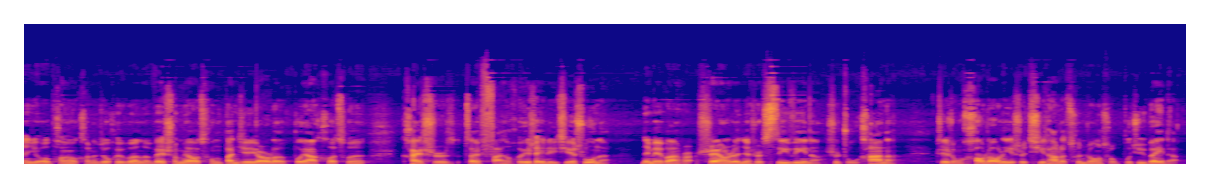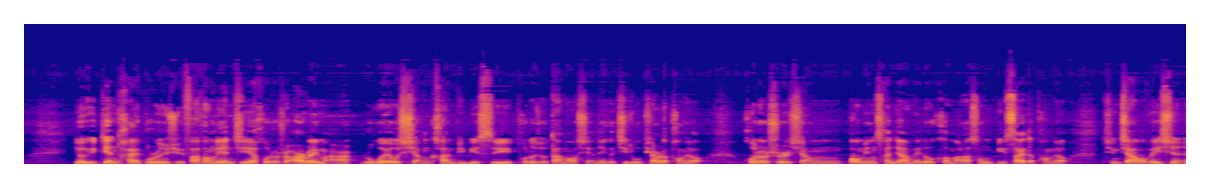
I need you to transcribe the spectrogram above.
那有的朋友可能就会问了，为什么要从半截腰的博雅克村开始，再返回这里结束呢？那没办法，谁让人家是 CV 呢？是主咖呢？这种号召力是其他的村庄所不具备的。由于电台不允许发放链接或者是二维码，如果有想看 BBC 葡萄酒大冒险那个纪录片的朋友，或者是想报名参加梅多克马拉松比赛的朋友，请加我微信，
